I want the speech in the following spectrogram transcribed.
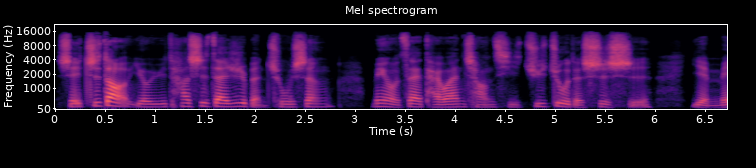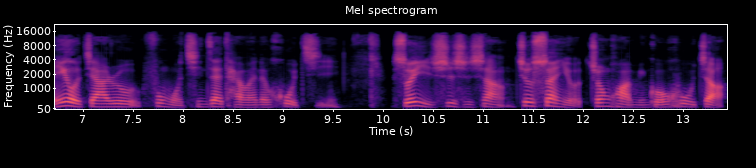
谁知道由于他是在日本出生，没有在台湾长期居住的事实，也没有加入父母亲在台湾的户籍，所以事实上，就算有中华民国护照，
